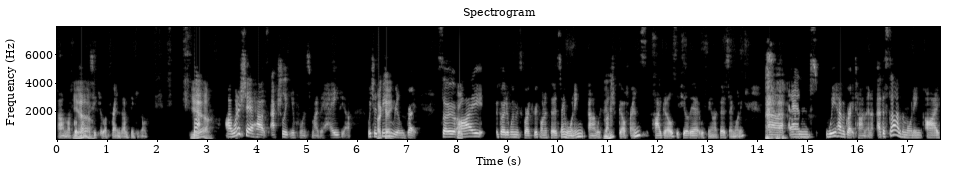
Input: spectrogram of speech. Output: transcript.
Um, I've got yeah. one particular friend I'm thinking of. Yeah. I want to share how it's actually influenced my behavior, which has okay. been really great. So cool. I go to women's growth group on a Thursday morning uh, with a bunch mm-hmm. of girlfriends. Hi, girls, if you're there with me on a Thursday morning. Uh, and we have a great time. And at the start of the morning, I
